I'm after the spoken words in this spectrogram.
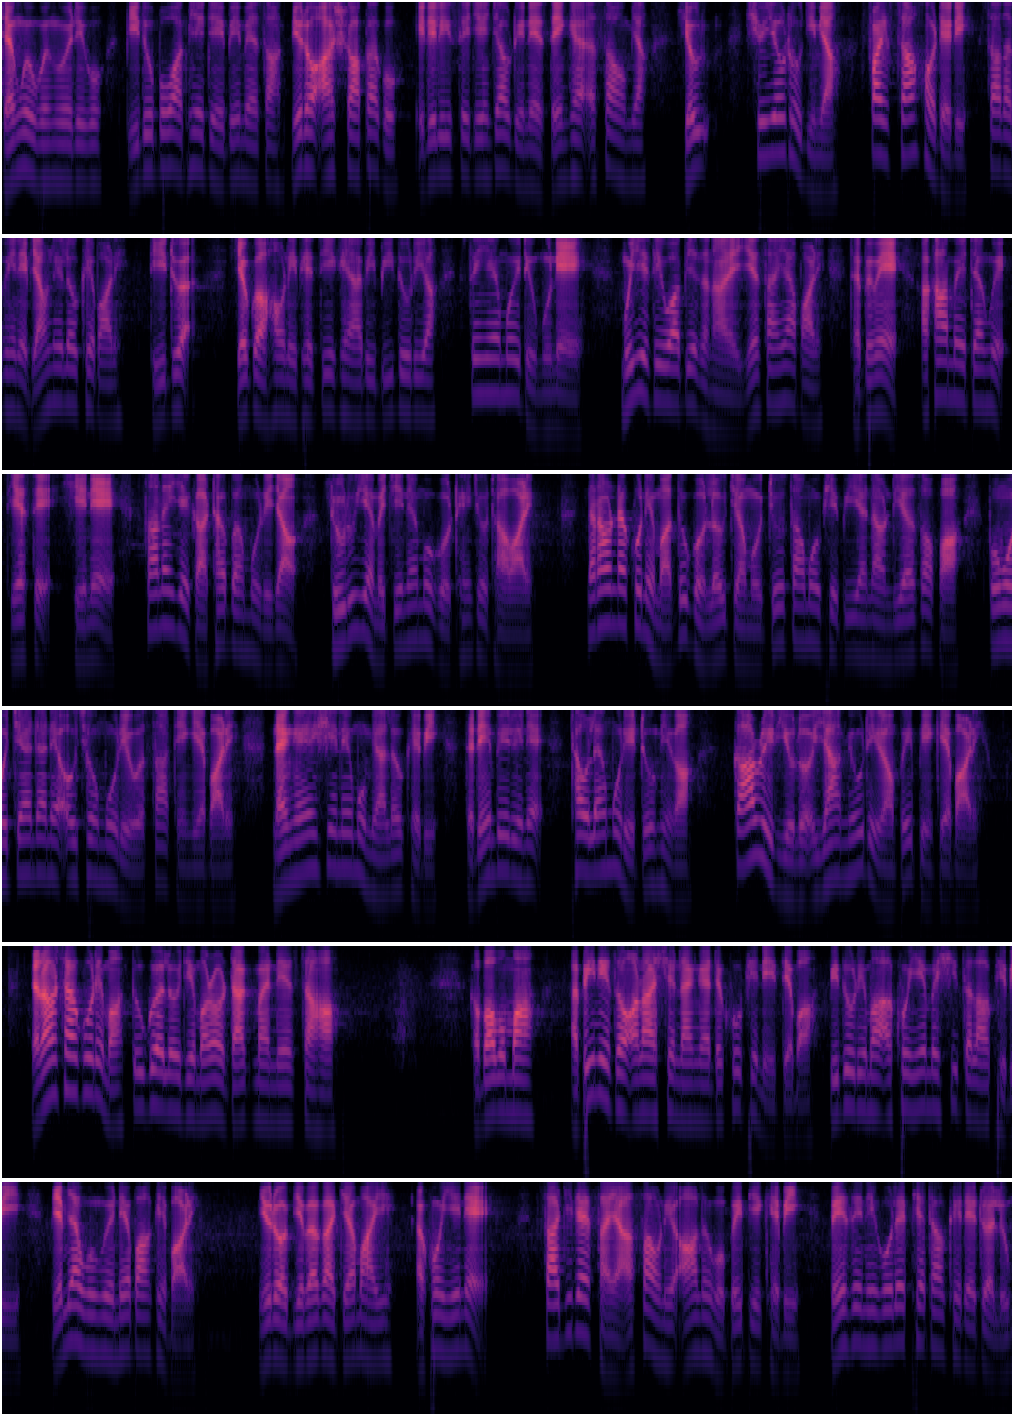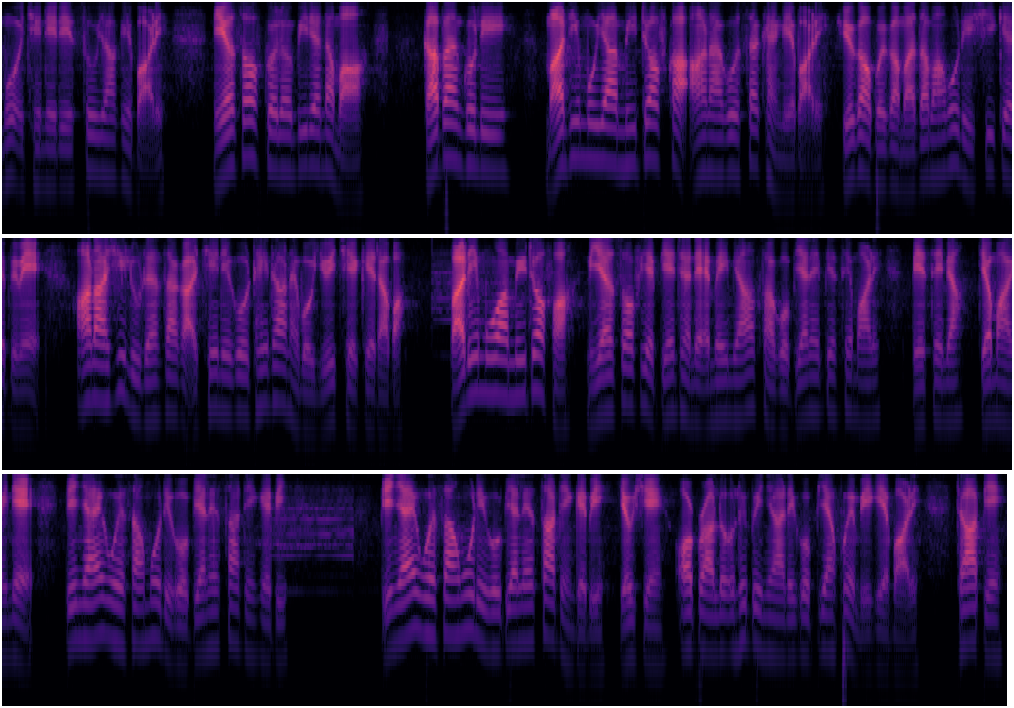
တန်းငွေဝင်ငွေတွေကိုပြည်သူဘဝမြင့်တင်ပေးမယ်စားမြို့တော်အာရှကာဘတ်ကိုအီတလီစေကျင်းကြောက်တွေနဲ့ဇိမ်ခံအဆောက်အများရုပ် ရွှေရုပ်ထုတ်ကြီးများ5 star hotel တွေစားသဖြင့်နဲ့ပြောင်းလဲလုပ်ခဲ့ပါတယ်ဒီအတွက်ရောက်ကဟောင်းနေဖြစ်စီခံရပြီးပြည်သူတွေကစင်ရဲမွေးတူမှုနဲ့မွေးရည်စေဝါပြဿနာနဲ့ရင်ဆိုင်ရပါတယ်ဒါပေမဲ့အခမဲ့တန်းငွေရက်စစ်ရေနဲ့စားနပ်ရိက္ခာထောက်ပံ့မှုတွေကြောင့်လူလူရဲ့မကျေနပ်မှုကိုထိန်းချုပ်ထားပါတယ်2002ခုနှစ်မှာသူ့ကိုလှုပ်ကြံမှုစူးစမ်းမှုဖြစ်ပြီးတဲ့နောက်နီယာဆော့ဖာပုံမကျန်းတန်းတဲ့အုပ်ချုပ်မှုတွေကိုစတင်ခဲ့ပါတယ်နိုင်ငံရေးရှင်းလင်းမှုများလုပ်ခဲ့ပြီးသတင်းပေးတွေနဲ့ထောက်လန်းမှုတွေတိုးမြင့်ကကားရေဒီယိုလိုအရာမျိုးတွေတောင်ပိတ်ပင်ခဲ့ပါတယ်2006ခုနှစ်မှာသူကွယ်လွန်ချိန်မှာတော့ Dark Minister ဟာကမ္ဘာပေါ်မှာ အပိနေဆုံးအာဏာရှင်နိုင်ငံတစ်ခုဖြစ်နေစေပါပြည်သူတွေမှာအခွင့်အရေးမရှိသလောက်ဖြစ်ပြီးပြင်းပြဝင်ဝင်နေပါခဲ့ပါတယ်မြို့တော်ပြည်ဘက်ကကျမ်းမာရေးအခွင့်အရေးနဲ့စာကြည့်တဲ့ဆိုင်ရာအဆောင်တွေအားလုံးကိုပိတ်ပစ်ခဲ့ပြီးဘင်းစင်တွေကိုလည်းဖျက်ထောက်ခဲ့တဲ့အတွက်လူမှုအခြေအနေတွေဆိုးရွားခဲ့ပါတယ်နီယာဆော့ဖ်ကွယ်လွန်ပြီးတဲ့နောက်မှာဂါဘန်ဂူလီမာတီမူယာမီတော့ဖ်ကအာဏာကိုဆက်ခံခဲ့ပါတယ်ရွေးကောက်ပွဲကမှတမာမှုတွေရှိခဲ့ပေမဲ့အာဏာရှိလူဒန်းစားကအခြေအနေကိုထိန်းထားနိုင်ဖို့ရွေးချယ်ခဲ့တာပါဘာဒီမူဟာမီတော့ဖာနီယာဆော့ဖ်ရဲ့ပြင်းထန်တဲ့အမိန့်များစွာကိုပြန်လည်ပြင်ဆင်ပါတယ်။ပြင်ဆင်များကျမကြီးနဲ့ပညာရေးဝန်ဆောင်မှုတွေကိုပြန်လည်စတင်ခဲ့ပြီး ပညာရေးဝန်ဆောင်မှုတွေကိုပြန်လည်စတင်ခဲ့ပြီးရုပ်ရှင်အော်ပရာလိုအမှုပညာတွေကိုပြန်ဖွင့်ပေးခဲ့ပါတယ်။ဒါအပြင်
